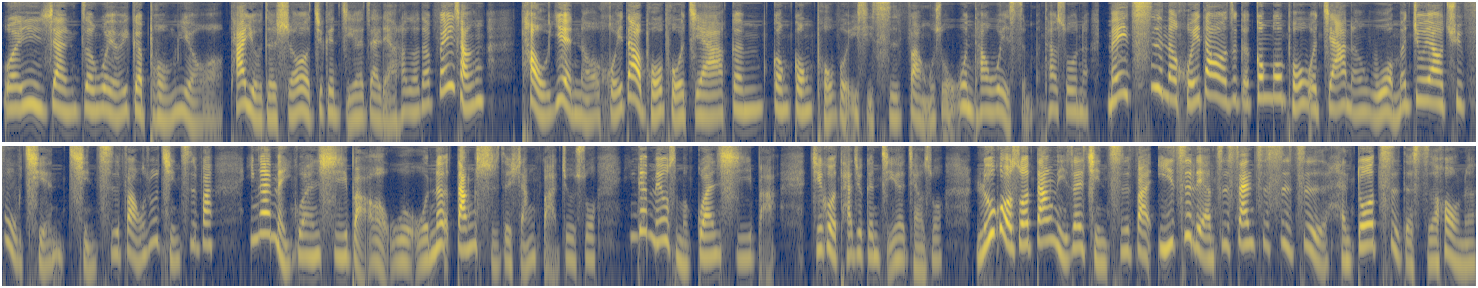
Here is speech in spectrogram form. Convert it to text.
我印象中，我有一个朋友哦，他有的时候就跟吉儿在聊，他说他非常。讨厌哦，回到婆婆家跟公公婆婆一起吃饭。我说问他为什么，他说呢，每次呢回到这个公公婆婆家呢，我们就要去付钱请吃饭。我说请吃饭应该没关系吧？哦，我我那当时的想法就是说应该没有什么关系吧。结果他就跟吉尔讲说，如果说当你在请吃饭一次、两次、三次、四次、很多次的时候时候呢，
